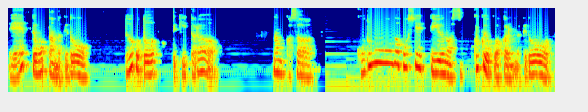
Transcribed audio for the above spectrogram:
え？って思ったんだけど、どういうこと？って聞いたら、なんかさ、子供が欲しいっていうのはすっごくよくわかるんだけど、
